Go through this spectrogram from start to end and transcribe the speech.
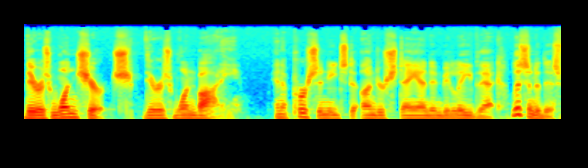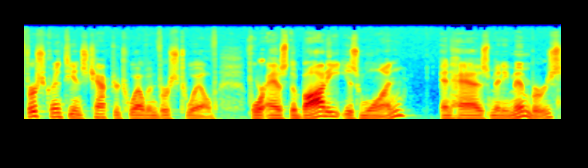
There is one church, there is one body. And a person needs to understand and believe that. Listen to this 1 Corinthians chapter 12 and verse 12. For as the body is one and has many members,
